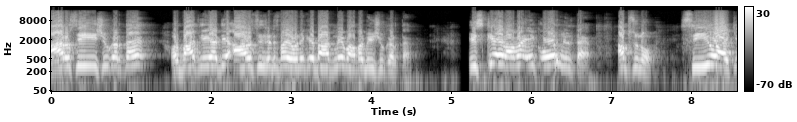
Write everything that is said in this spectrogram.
आरओसी इशू करता है, और बात यही आती है आरओसी सेटिस्फाई होने के बाद में वहाँ पर भी इश्यू करता है। इसके अलावा एक और मिलता है। अब सुनो सीईओ आई कि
